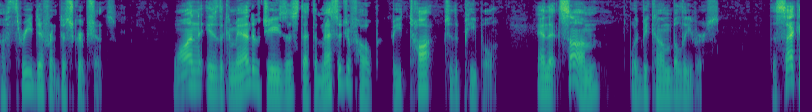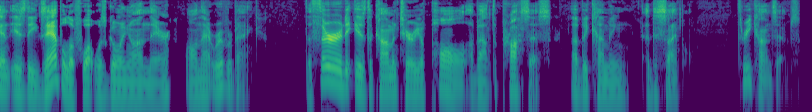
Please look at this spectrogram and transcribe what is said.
of three different descriptions. One is the command of Jesus that the message of hope be taught to the people, and that some would become believers. The second is the example of what was going on there on that riverbank. The third is the commentary of Paul about the process of becoming a disciple. Three concepts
